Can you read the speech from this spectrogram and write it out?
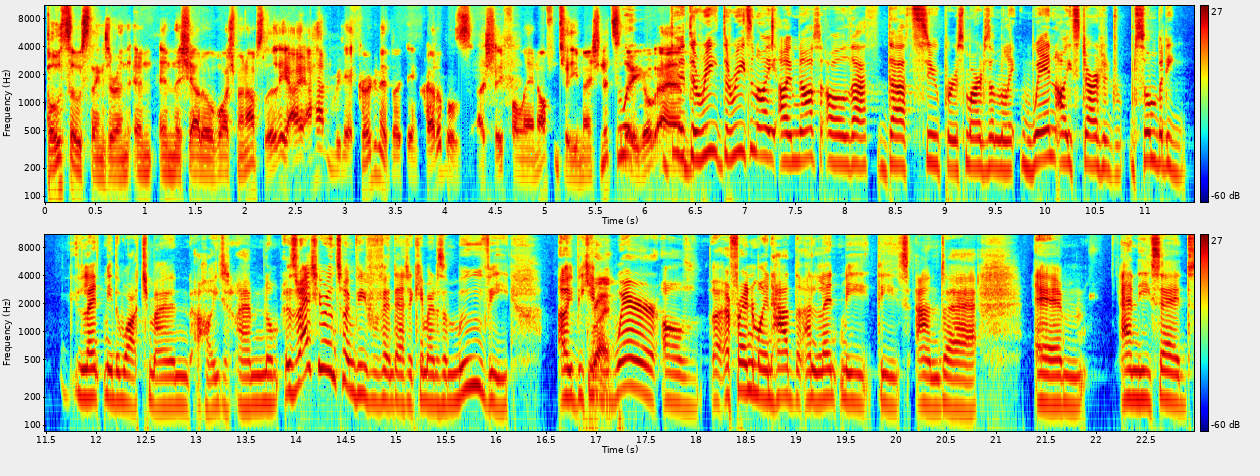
both those things are in, in, in, the shadow of Watchmen. Absolutely, I, I, hadn't really occurred to me about the Incredibles actually, funnily enough, until you mentioned it. So well, there you go. Um, the the, re- the reason I I'm not all that that super smart is I'm like when I started, somebody lent me the Watchmen. I, I'm num- it was actually around the time V for Vendetta came out as a movie. I became right. aware of a friend of mine had them and lent me these, and uh, um, and he said,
